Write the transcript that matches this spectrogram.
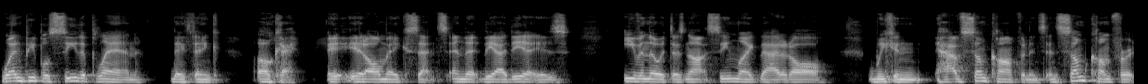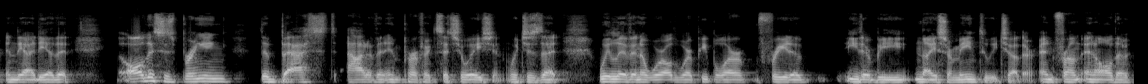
When people see the plan, they think, okay, it, it all makes sense. And that the idea is, even though it does not seem like that at all, we can have some confidence and some comfort in the idea that all this is bringing the best out of an imperfect situation, which is that we live in a world where people are free to either be nice or mean to each other and from, and all the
